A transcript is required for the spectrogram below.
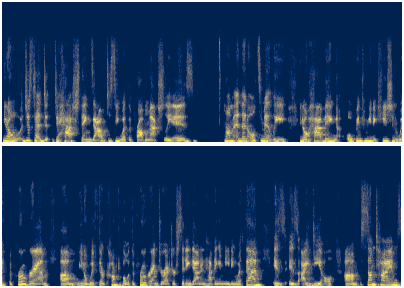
you know, just to, to hash things out to see what the problem actually is. Um, and then ultimately, you know, having open communication with the program, um, you know, if they're comfortable with the program director sitting down and having a meeting with them is is ideal. Um, sometimes,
